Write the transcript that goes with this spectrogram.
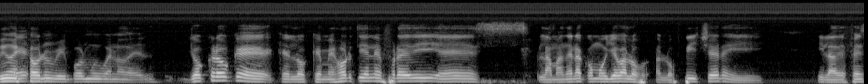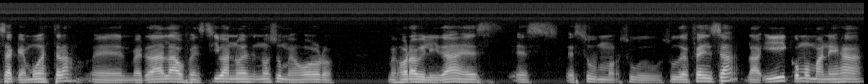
Vi un eh, scouting report muy bueno de él. Yo creo que, lo que mejor tiene Freddy es la manera como lleva a los, a los pitchers y, la defensa que muestra. Eh, en verdad la ofensiva no es, no su mejor, mejor habilidad, es, es, su, su, defensa y cómo maneja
